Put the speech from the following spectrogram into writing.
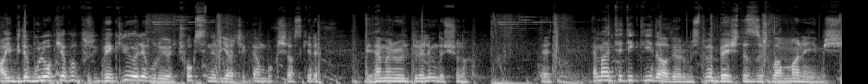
Ay bir de blok yapıp bekliyor öyle vuruyor. Çok sinir gerçekten bu kış askeri. Bir hemen öldürelim de şunu. Evet. Hemen tetikliği de alıyorum üstüme. 5'te zırhlanma neymiş.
